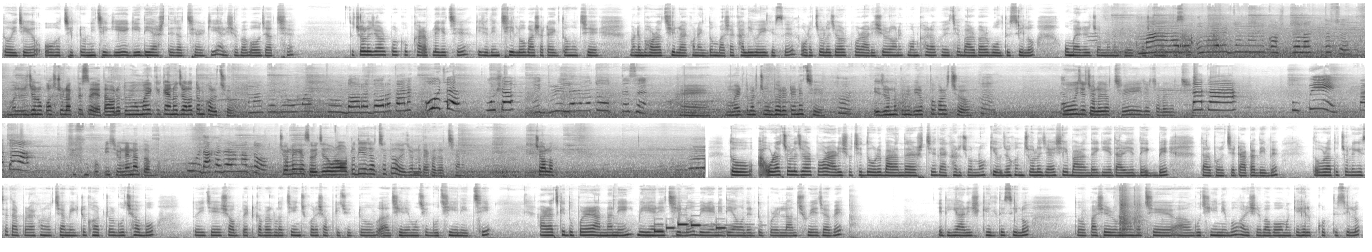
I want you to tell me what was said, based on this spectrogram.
তো ওই যে ও হচ্ছে একটু নিচে গিয়ে এগিয়ে দিয়ে আসতে যাচ্ছে আর কি আরিসের বাবাও যাচ্ছে। তো চলে যাওয়ার পর খুব খারাপ লেগেছে। কিছুদিন ছিল, বাসাটা একদম হচ্ছে মানে ভরা ছিল, এখন একদম বাসা খালি হয়ে গেছে। ওরা চলে যাওয়ার পর আরিসেরও অনেক মন খারাপ হয়েছে, বারবার বলতেছিল উমায়ের জন্য নাকি ওর কষ্ট উমাইরের জন্য কষ্ট লাগতেছে তাহলে তুমি উমাইরকে কেন জ্বালাতন করেছ? হ্যাঁ উমাইর তোমার চুল ধরে টেনেছে? হ্যাঁ। এই জন্য তুমি বিরক্ত করেছ? হ্যাঁ। ওই যে চলে যাচ্ছে এই যে চলে যাচ্ছে। টাটা পিছনে না তো? দেখা যায় না তো? চলে গেছে ওই যে ওরা অটো দিয়ে যাচ্ছে তো এই জন্য দেখা যাচ্ছে না। চলো। তো ওরা চলে যাওয়ার পর আরিশ হচ্ছে দৌড়ে বারান্দায় আসছে দেখার জন্য। কেউ যখন চলে যায় সেই বারান্দায় গিয়ে দাঁড়িয়ে দেখবে, তারপর হচ্ছে টাটা দেবে। তো ওরা তো চলে গেছে, তারপর এখন হচ্ছে আমি একটু ঘরটর গুছাবো। তো এই যে সব বেড কাভারগুলো চেঞ্জ করে সব কিছু একটু ঝেড়ে মুছে গুছিয়ে নিচ্ছি। আর আজকে দুপুরে রান্না নেই, বিরিয়ানি ছিল। বিরিয়ানি দিয়ে আমাদের দুপুরের লাঞ্চ হয়ে যাবে। এদিকে আরিশ খেলতেছিল। তো পাশের রুমে হচ্ছে গুছিয়ে নিব। আরিশের বাবাও আমাকে হেল্প করতেছিল।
